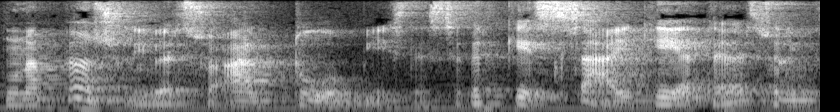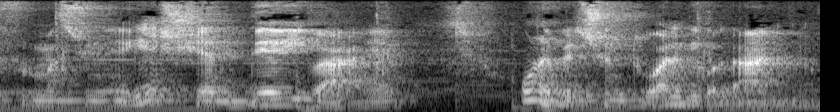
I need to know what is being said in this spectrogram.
un approccio diverso al tuo business perché sai che attraverso le informazioni riesci a derivare una percentuale di guadagno.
